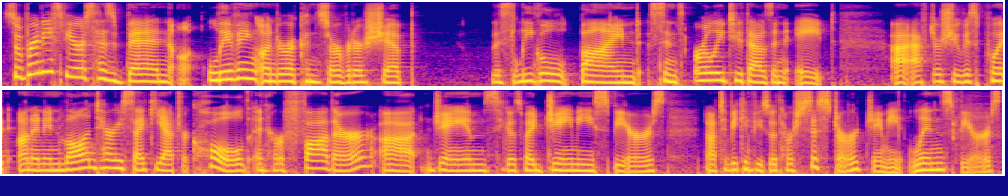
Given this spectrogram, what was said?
So Britney Spears has been living under a conservatorship, this legal bind, since early 2008 uh, after she was put on an involuntary psychiatric hold. And her father, uh, James, he goes by Jamie Spears, not to be confused with her sister, Jamie Lynn Spears.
